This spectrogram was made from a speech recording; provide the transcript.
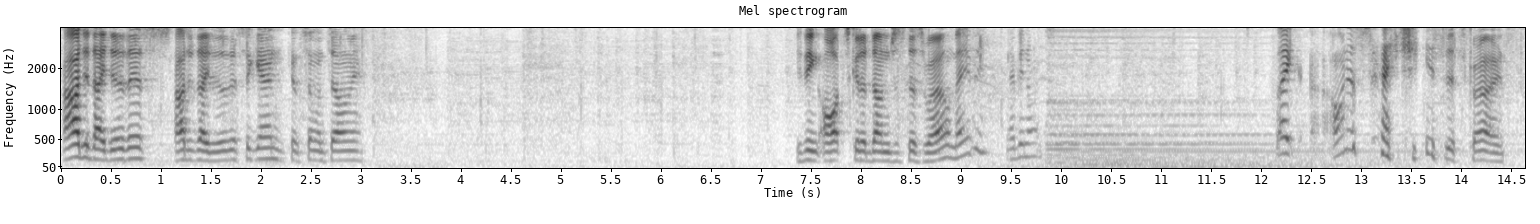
How did I do this? How did I do this again? Can someone tell me? You think Otz could have done just as well? Maybe. Maybe not. Like, say, Jesus Christ.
